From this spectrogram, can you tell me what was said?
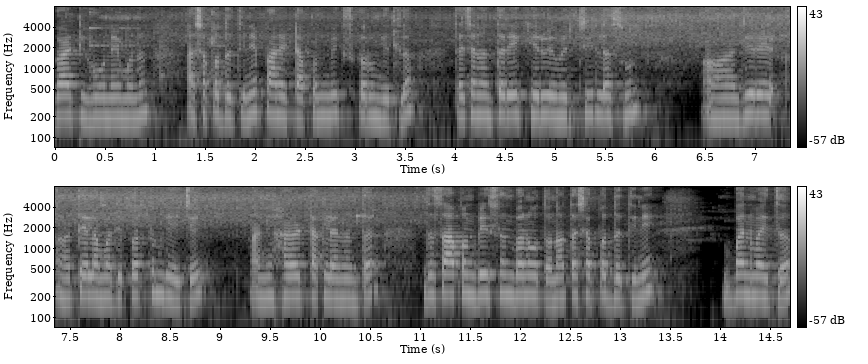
गाठी होऊ नये म्हणून अशा पद्धतीने पाणी टाकून मिक्स करून घेतलं. त्याच्यानंतर एक हिरवी मिरची लसूण जिरे तेलामध्ये परतून घ्यायचे आणि हळद टाकल्यानंतर जसं आपण बेसन बनवतो ना तशा पद्धतीने बनवायचं.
